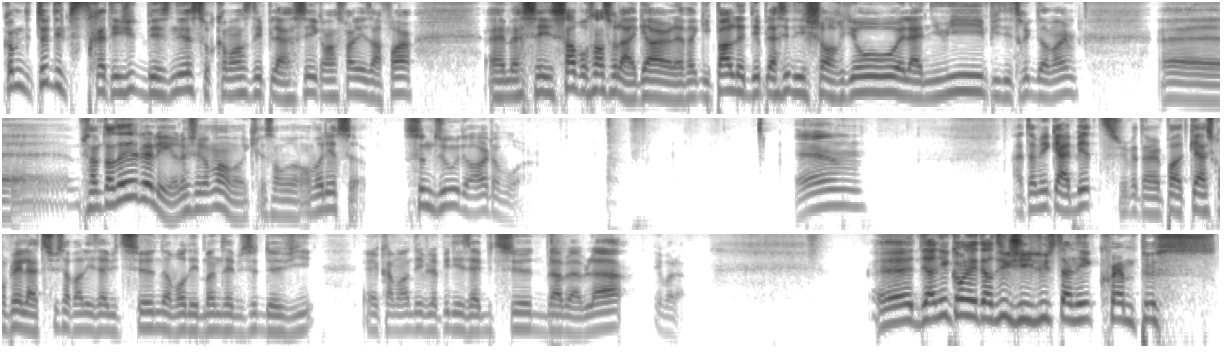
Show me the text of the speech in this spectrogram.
Comme toutes des petites stratégies de business sur comment se déplacer, comment se faire les affaires. Euh, mais c'est 100% sur la guerre. Qu'il parle de déplacer des chariots euh, la nuit, puis des trucs de même. Euh, ça me tentait de le lire. Là, j'ai vraiment, Chris, on va, on va lire ça. Sun Tzu, The Art of War. Euh, Atomic Habits, j'ai fait un podcast complet là-dessus. Ça parle des habitudes, d'avoir des bonnes habitudes de vie. euh, comment développer des habitudes, blablabla. Et voilà. Dernier conte interdit que j'ai lu cette année, Krampus.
